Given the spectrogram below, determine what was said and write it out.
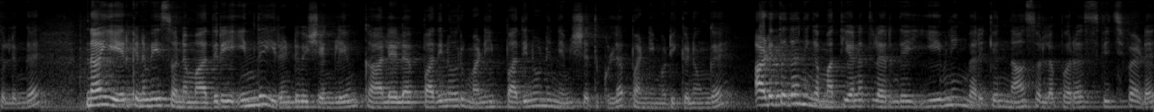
சொல்லுங்கள் நான் ஏற்கனவே சொன்ன மாதிரி இந்த இரண்டு விஷயங்களையும் காலையில் பதினோரு மணி பதினொன்று நிமிஷத்துக்குள்ளே பண்ணி முடிக்கணுங்க. அடுத்ததாக நீங்கள் மத்தியானத்துலேருந்து ஈவினிங் வரைக்கும் நான் சொல்ல போகிற ஸ்விட்ச் வேர்டை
